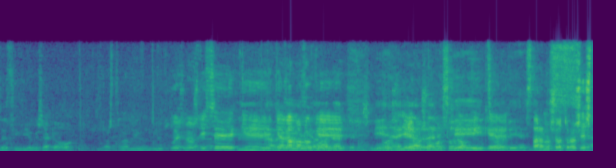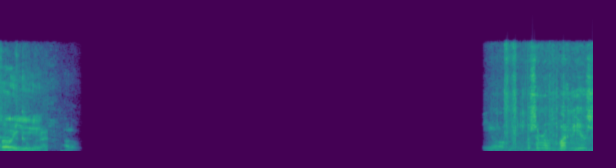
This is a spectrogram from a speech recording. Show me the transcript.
decidió que se acabó, los Estados Unidos... Pues nos dice que, Mm, que hagamos lo que consideremos oportuno que y que para nosotros esto y barrios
